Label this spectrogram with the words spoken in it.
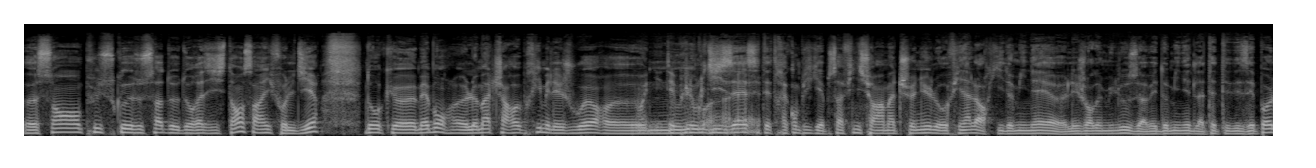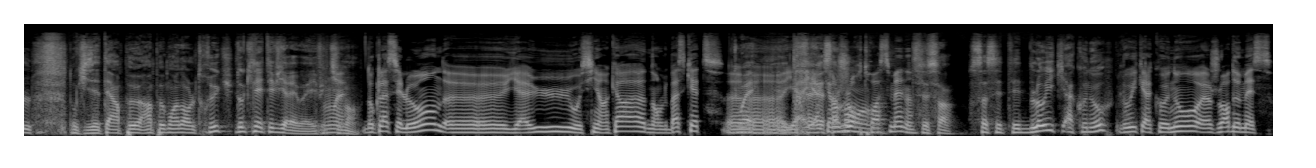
euh, sans plus que ça de, de résistance, hein, il faut le dire. Donc, euh, mais bon, le match a repris, mais les joueurs euh, Ouais, nous, plus, nous le disaient, Ouais. c'était très compliqué. Ça a fini sur un match nul au final, alors qu'ils dominaient, euh, les joueurs de Mulhouse avaient dominé de la tête et des épaules, donc ils étaient un peu, un peu moins dans le truc. Donc il a été viré, ouais, effectivement. Ouais. Donc là, c'est le hand. Euh, Il y a eu aussi un cas dans le basket. Euh, Ouais, il y a, y a 15 récemment, jours, hein. 3 semaines. C'est ça. Ça, c'était Loïc Akono. Louis Cacono, euh, joueur de Metz,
